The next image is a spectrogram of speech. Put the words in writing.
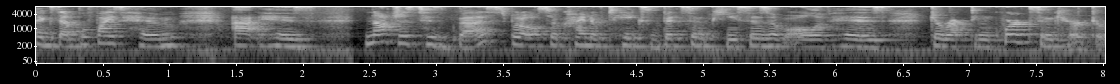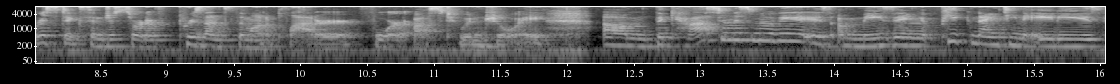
exemplifies him at his not just his best but also kind of takes bits and pieces of all of his directing quirks and characteristics and just sort of presents them on a platter for us to enjoy. Um, the cast in this movie is amazing. Peak 1980s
